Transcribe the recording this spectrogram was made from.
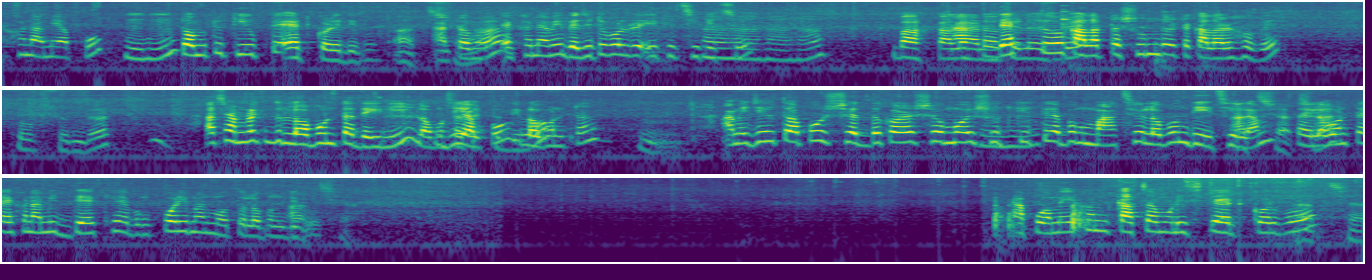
এখন আমি আপু টমেটো কিউবটা অ্যাড করে দিব। আচ্ছা। আর টমেটো এখানে আমি ভেজিটেবল রেখেছি কিছু। হ্যাঁ হ্যাঁ হ্যাঁ। বাহ কালারটা দেখতেও কালারটা সুন্দর একটা কালার হবে। খুব সুন্দর। আচ্ছা আমরা কিন্তু লবণটা দেইনি লবণটা আপু লবণটা। আমি যেহেতু আপু সেদ্ধ করার সময় শুটকিতে এবং মাছে লবণ দিয়েছিলাম আচ্ছা, তাই আচ্ছা। লবণটা এখন আমি দেখে এবং পরিমাণ মতো লবণ দিব। আপু আমি এখন কাঁচা মরিচটা অ্যাড করব। আচ্ছা।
